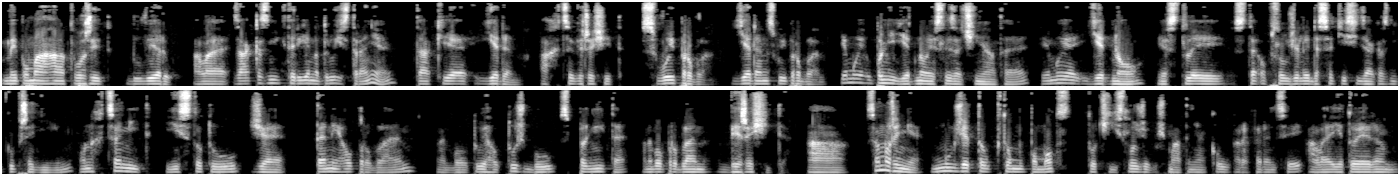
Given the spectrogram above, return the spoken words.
mi pomáhá tvořit důvěru. Ale zákazník, který je na druhé straně, tak je jeden a chce vyřešit svůj problém. Jeden svůj problém. Je mu je úplně jedno, jestli začínáte, je mu je jedno, jestli jste obsloužili 10 000 zákazníků před ním. On chce mít jistotu, že ten jeho problém nebo tu jeho tužbu splníte, anebo problém vyřešíte. A Samozřejmě může to k tomu pomoct to číslo, že už máte nějakou referenci, ale je to jeden,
